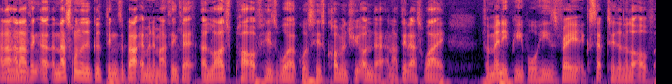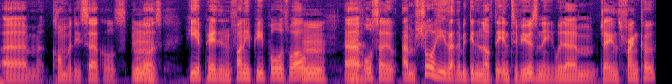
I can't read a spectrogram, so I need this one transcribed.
And I, and I think, uh, and that's one of the good things about Eminem. I think that a large part of his work was his commentary on that, and I think that's why, for many people, he's very accepted in a lot of um, comedy circles because he appeared in Funny People as well. Uh, Also, I'm sure he's at the beginning of the interview, isn't he, with um, James Franco,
